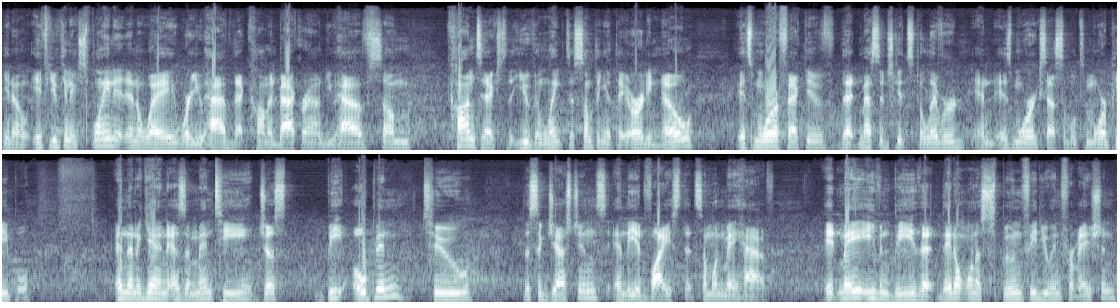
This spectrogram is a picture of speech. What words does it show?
You know, if you can explain it in a way where you have that common background, you have some context that you can link to something that they already know, it's more effective, that message gets delivered and is more accessible to more people. And then again, as a mentee, just be open to the suggestions and the advice that someone may have. It may even be that they don't want to spoon feed you information,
